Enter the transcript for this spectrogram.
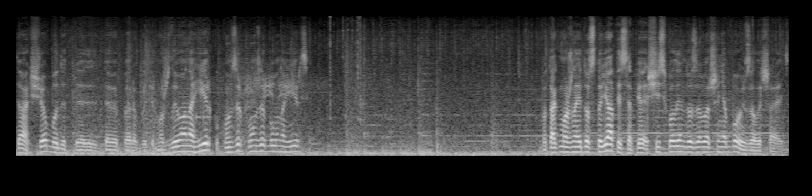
Так, що буде ТВП робити? Можливо на гірку. Кунзер Кунзер був на гірці. Бо так можна і достоятися, 6 хвилин до завершення бою залишається.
